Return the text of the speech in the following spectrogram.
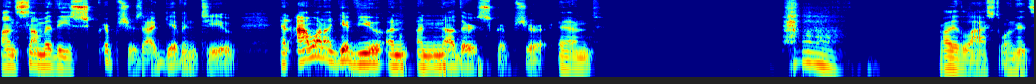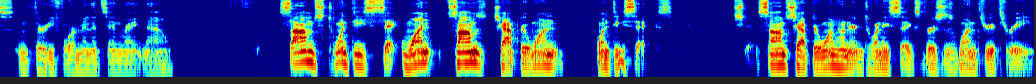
on some of these scriptures I've given to you. And I want to give you an, another scripture and probably the last one. It's I'm 34 minutes in right now. Psalms 26, 1, Psalms chapter 126. Psalms chapter 126, verses 1 through 3.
